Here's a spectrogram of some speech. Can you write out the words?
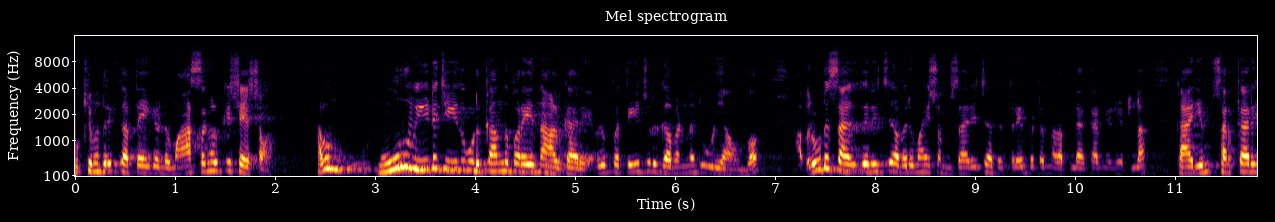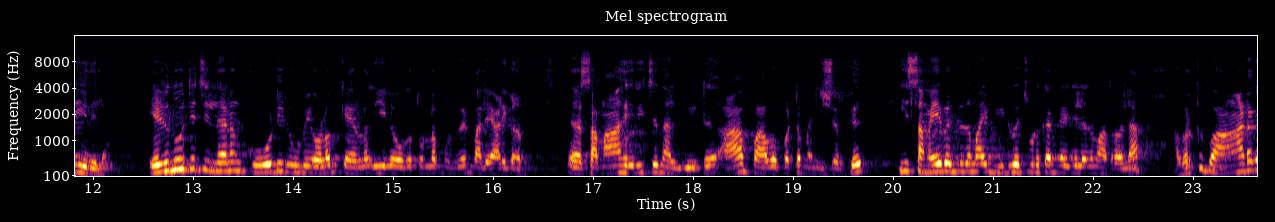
മുഖ്യമന്ത്രിക്ക് കത്തയക്കുന്നുണ്ട് മാസങ്ങൾക്ക് ശേഷമാണ്. അപ്പം നൂറ് വീട് ചെയ്തു കൊടുക്കാമെന്ന് പറയുന്ന ആൾക്കാരെ ഒരു പ്രത്യേകിച്ച് ഒരു ഗവൺമെന്റ് കൂടിയാവുമ്പോൾ അവരോട് സഹകരിച്ച് അവരുമായി സംസാരിച്ച് അത് എത്രയും പെട്ടെന്ന് നടപ്പിലാക്കാൻ വേണ്ടിയിട്ടുള്ള കാര്യം സർക്കാർ ചെയ്തില്ല. എഴുന്നൂറ്റി ചില്ലാനം കോടി രൂപയോളം കേരള ഈ ലോകത്തുള്ള മുഴുവൻ മലയാളികളും സമാഹരിച്ച് നൽകിയിട്ട് ആ പാവപ്പെട്ട മനുഷ്യർക്ക് ഈ സമയബന്ധിതമായി വീട് വെച്ച് കൊടുക്കാൻ കഴിഞ്ഞില്ലെന്ന് മാത്രമല്ല അവർക്ക് വാടക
